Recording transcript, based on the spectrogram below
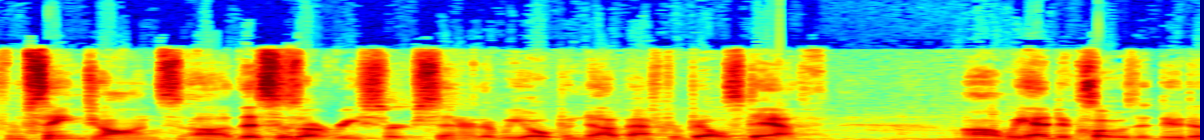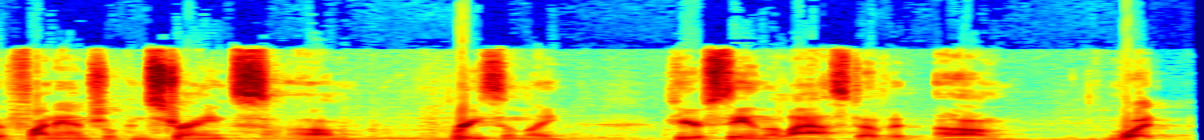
from St. John's. Uh, this is our research center that we opened up after Bill's death. Uh, we had to close it due to financial constraints um, recently, you're seeing the last of it. Um, what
